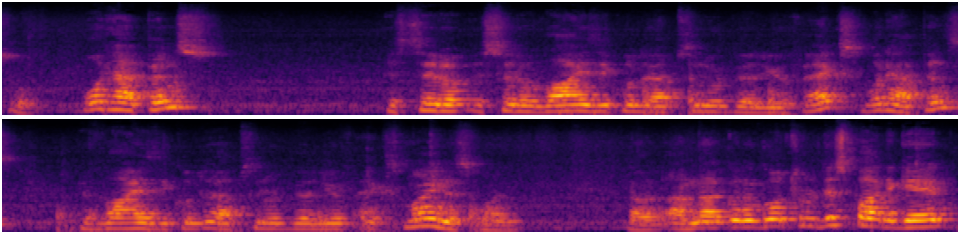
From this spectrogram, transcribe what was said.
So what happens instead of, instead of y is equal to absolute value of x, what happens if y is equal to absolute value of x minus 1? Now I'm not going to go through this part again.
